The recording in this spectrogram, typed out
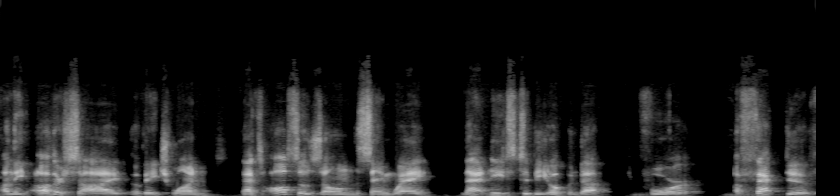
On the other side of H1, that's also zoned the same way. That needs to be opened up for effective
